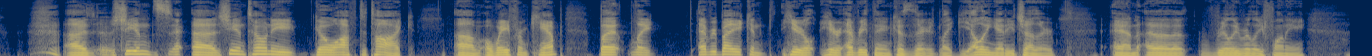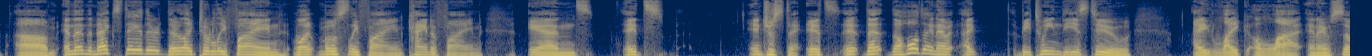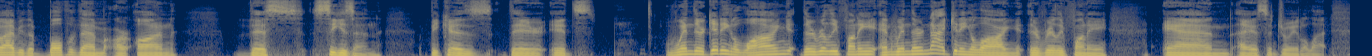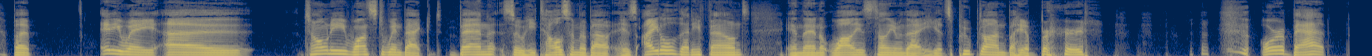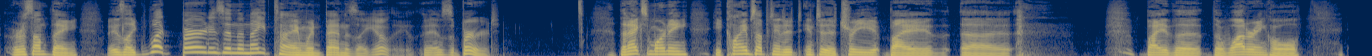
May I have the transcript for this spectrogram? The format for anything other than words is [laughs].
[laughs] uh, she and uh, she and Tony go off to talk um, away from camp, but like everybody can hear hear everything because they're like yelling at each other, and uh, really really funny. Um, and then the next day they're they're like totally fine, well mostly fine, kind of fine, and it's interesting. It's it that the whole dynamic I, between these two, I like a lot, and I'm so happy that both of them are on this season because they're it's when they're getting along, they're really funny, and when they're not getting along, they're really funny, and I just enjoy it a lot. But anyway, uh Tony wants to win back Ben, so he tells him about his idol that he found, and then while he's telling him that, he gets pooped on by a [laughs] bird [laughs] or a bat or something. He's like, "What bird is in the nighttime?" When Ben is like, "Oh, it was a bird." The next morning, he climbs up into into the tree by uh, [laughs] by the the watering hole,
